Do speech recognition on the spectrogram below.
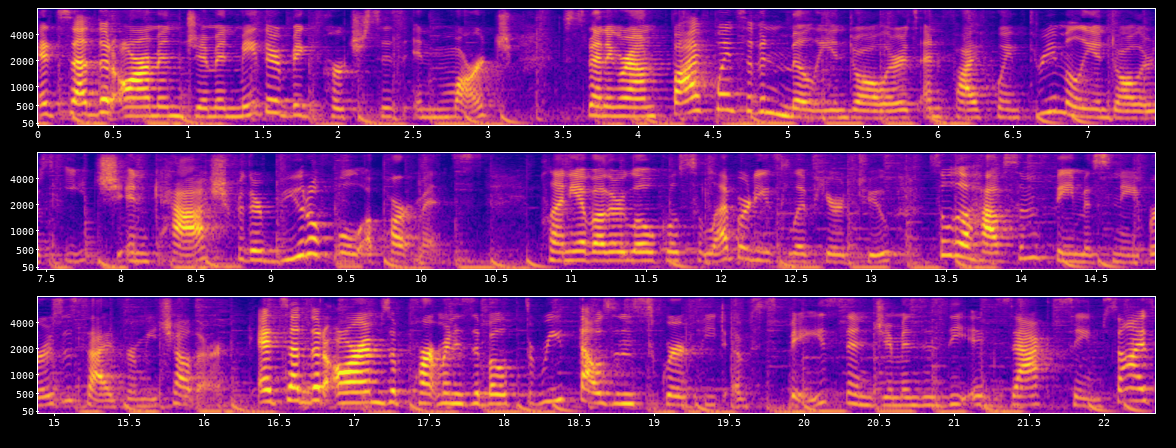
It's said that RM and Jimin made their big purchases in March, spending around $5.7 million and $5.3 million each in cash for their beautiful apartments. Plenty of other local celebrities live here too, so they'll have some famous neighbors aside from each other. It's said that RM's apartment is about 3,000 square feet of space and Jimin's is the exact same size,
